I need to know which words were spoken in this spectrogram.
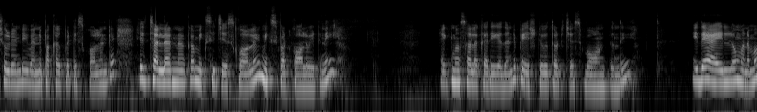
చూడండి ఇవన్నీ పక్కకు పెట్టేసుకోవాలంటే ఇది చల్లారినాక మిక్సీ చేసుకోవాలి. మిక్సీ పట్టుకోవాలి వీటిని. ఎగ్ మసాలా కర్రీ కదండి పేస్ట్ తోటి చేసి బాగుంటుంది. ఇదే ఆయిల్లో మనము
